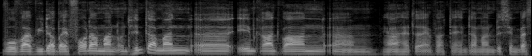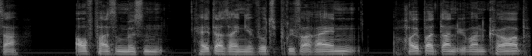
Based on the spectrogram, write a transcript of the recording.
wo wir wieder bei Vordermann und Hintermann äh, eben gerade waren, ähm, ja, hätte einfach der Hintermann ein bisschen besser aufpassen müssen. Hält er seinen Gewürzprüfer rein, holpert dann über den Körb,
